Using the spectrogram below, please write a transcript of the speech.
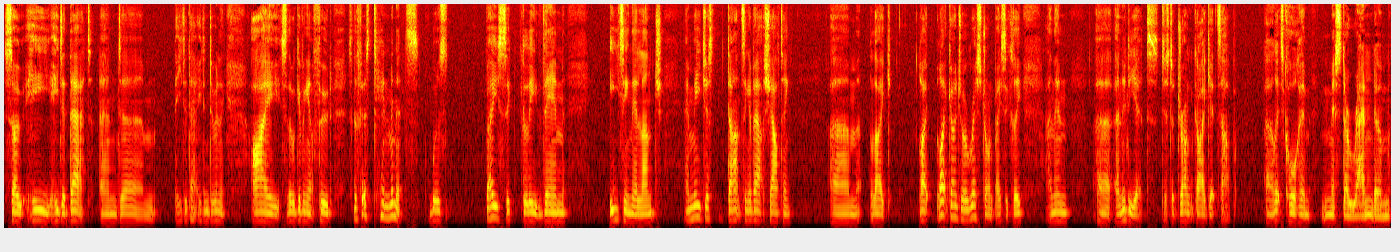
So he he did that, and um, he did that. He didn't do anything. I so they were giving out food. So the first ten minutes was basically them eating their lunch, and me just dancing about, shouting, um, like like like going to a restaurant basically, and then uh, an idiot, just a drunk guy, gets up. Uh, let's call him Mister Random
